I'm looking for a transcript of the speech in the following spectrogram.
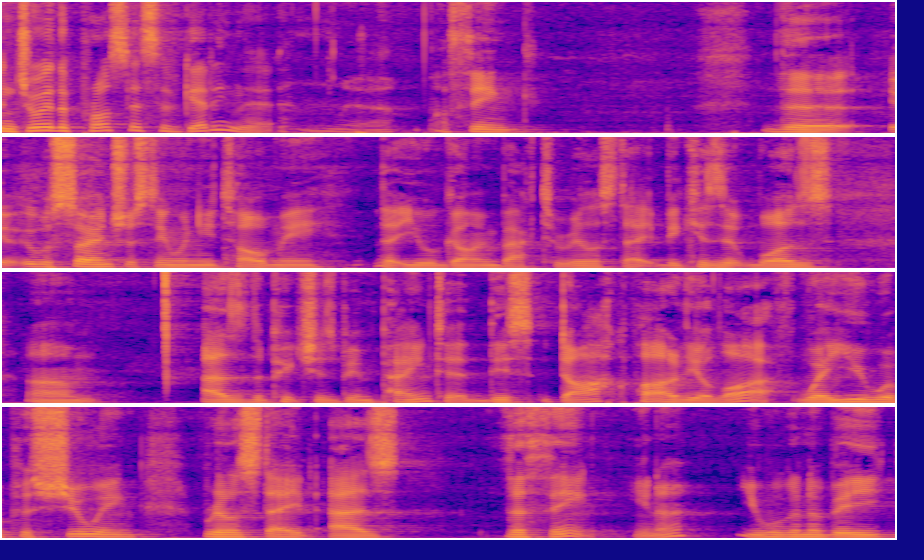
enjoy the process of getting there. Yeah, I think the it, it was so interesting when you told me that you were going back to real estate because it was um, as the picture's been painted, this dark part of your life where you were pursuing real estate as the thing, you know? You were going to be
